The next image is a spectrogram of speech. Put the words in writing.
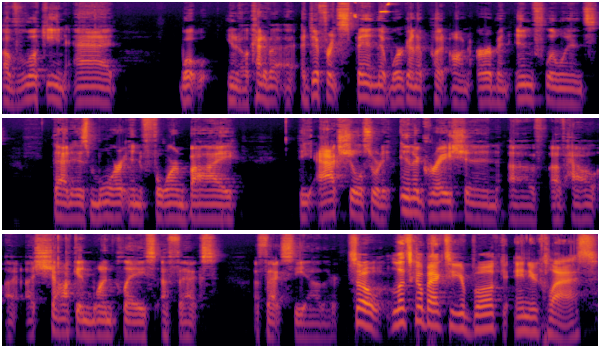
of looking at what you know, kind of a, a different spin that we're going to put on urban influence that is more informed by the actual sort of integration of of how a, a, shock in one place affects affects the other. So let's go back to your book and your class.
